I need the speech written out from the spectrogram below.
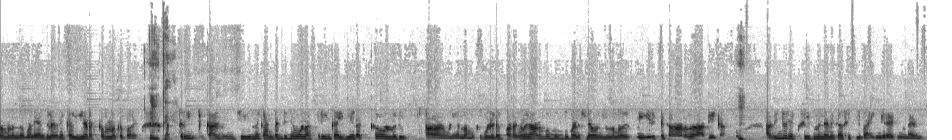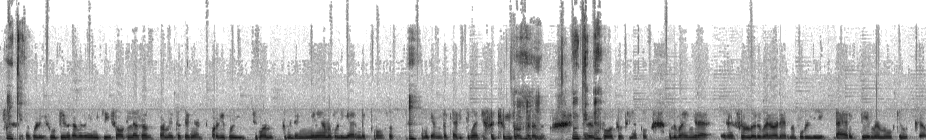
നമ്മളെന്താ മലയാളത്തിൽ അതിനെ കൈയടക്കം എന്നൊക്കെ പറയും. അത്രയും ചെയ്യുന്ന കണ്ടന്റിന് മുകളിൽ അത്രയും കൈയടക്കം ഉള്ളൊരു ആളാണ് പുള്ളി. നമുക്ക് പുള്ളിയുടെ പടങ്ങൾ കാണുമ്പോൾ മുമ്പ് മനസ്സിലാവുമെങ്കിലും നമ്മൾ നേരിട്ട് കാണുന്നത് ആദ്യമായിട്ടാണ്. അതിന്റെ ഒരു എക്സൈറ്റ്മെന്റ് എനിക്ക് ആ സെറ്റിൽ ഭയങ്കരമായിട്ടുണ്ടായിരുന്നു പുള്ളി ഷൂട്ട് ചെയ്യുന്ന സമയത്ത് എനിക്ക് ഷോട്ടില്ലാത്ത സമയത്തൊക്കെ ഞാൻ പുറകെ പോയി ചുമ്മാ നിൽക്കുന്നില്ല. എങ്ങനെയാണ് പുള്ളിക്കാരന്റെ പ്രോസസ് നമുക്ക് എന്തൊക്കെ അടിച്ചു മാറ്റാൻ പറ്റും നോക്കണല്ലോ പ്രോസസ്സിൽ അപ്പൊ അത് ഭയങ്കര രസമുള്ള ഒരു പരിപാടിയായിരുന്നു. പുള്ളി ഡയറക്റ്റ് ചെയ്യുന്നത് നോക്കി നിൽക്കുക.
